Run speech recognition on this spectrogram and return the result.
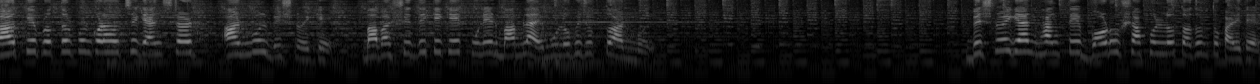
ভারতকে প্রত্যর্পণ করা হচ্ছে গ্যাংস্টার আনমুল বিষ্ণয়কে বাবা সিদ্দিকিকে খুনের মামলায় মূল অভিযুক্ত আনমোল। বিষ্ণই গ্যাং ভাঙতে বড় সাফল্য তদন্তকারীদের।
